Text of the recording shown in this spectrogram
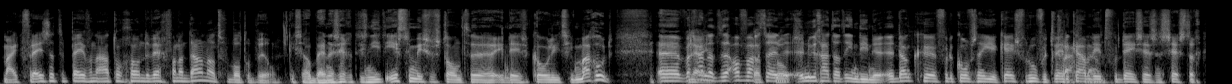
Maar ik vrees dat de PvdA toch gewoon de weg van het downloadverbod op wil. Ik zou bijna zeggen, het is niet het eerste misverstand uh, in deze coalitie. Maar goed, uh, we nee, gaan het afwachten en u gaat dat indienen. Dank voor de komst naar hier. Kees Verhoeven, Tweede Kamerlid voor D66.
